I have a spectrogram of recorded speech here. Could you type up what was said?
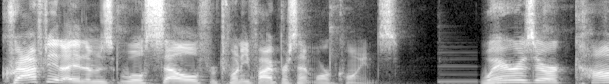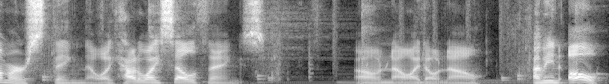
crafted items will sell for 25% more coins. Where is our commerce thing though? Like how do I sell things? Oh no, I don't know. I mean, oh,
